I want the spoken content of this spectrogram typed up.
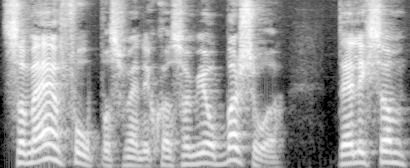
som är en fotbollsmänniska som jobbar så. Det är liksom,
